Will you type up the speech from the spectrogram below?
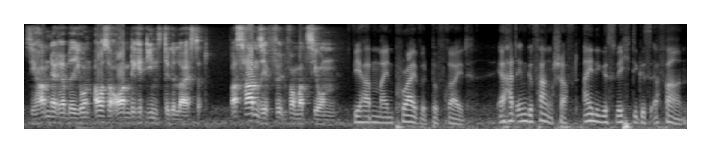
Sie haben der Rebellion außerordentliche Dienste geleistet. Was haben Sie für Informationen? Wir haben meinen Private befreit. Er hat in Gefangenschaft einiges Wichtiges erfahren.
